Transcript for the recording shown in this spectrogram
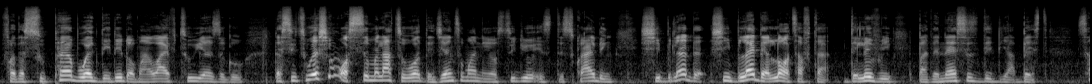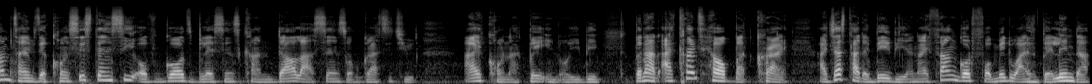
for the superb work they did on my wife two years ago. The situation was similar to what the gentleman in your studio is describing. She bled, she bled a lot after delivery, but the nurses did their best. Sometimes the consistency of God's blessings can dull our sense of gratitude. Icon Akpe in Oyibi. Bernard, I can't help but cry. I just had a baby and I thank God for midwife Belinda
